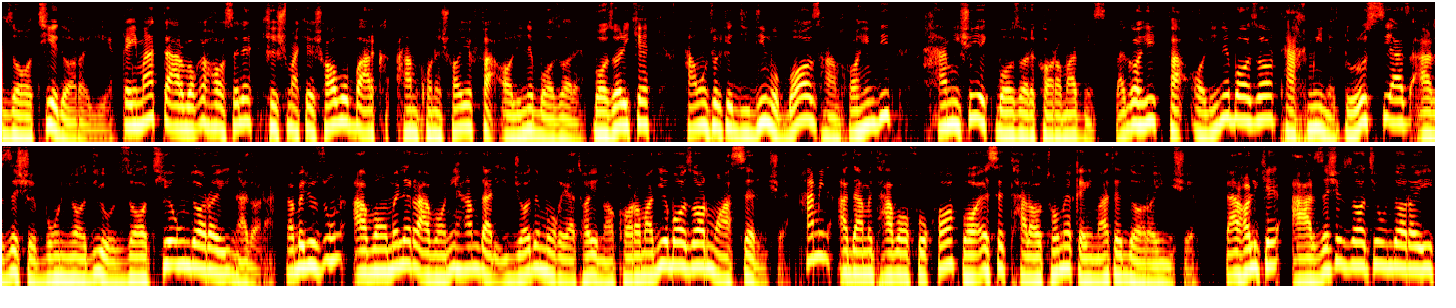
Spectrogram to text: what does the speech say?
ذاتی داراییه. قیمت در واقع حاصل کشمکش ها و برک همکنش های فعالین بازاره. بازاری که همونطور که دیدیم و باز هم خواهیم دید همیشه یک بازار کارآمد نیست و گاهی فعالین بازار تخمین درستی از ارزش بنیادی و ذاتی اون دارایی ندارند و به جز اون عوامل روانی هم در ایجاد موقعیت های ناکارآمدی بازار موثر میشه. همین عدم توافق ها باعث تلاطم قیمت دارایی میشه. در حالی که ارزش ذاتی اون دارایی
